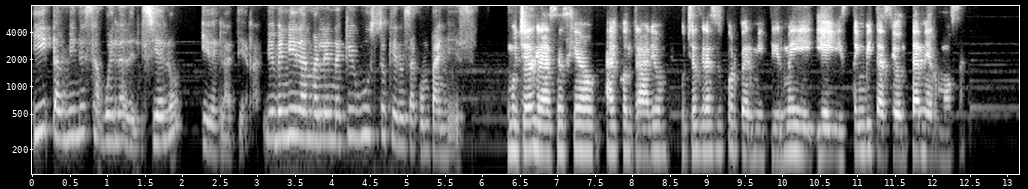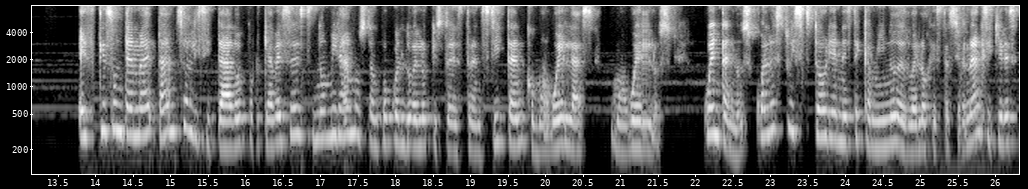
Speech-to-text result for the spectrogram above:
y también es abuela del cielo y de la tierra. Bienvenida, Marlena, qué gusto que nos acompañes. Muchas gracias, Geo. Al contrario, muchas gracias por permitirme y, esta invitación tan hermosa. Es que es un tema tan solicitado porque a veces no miramos tampoco el duelo que ustedes transitan como abuelas, como abuelos. Cuéntanos, ¿cuál es tu historia en este camino de duelo gestacional? Si quieres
